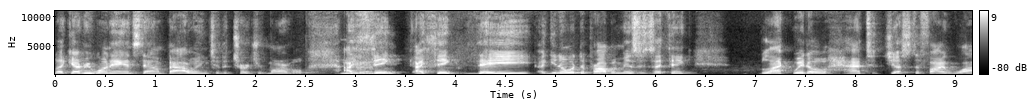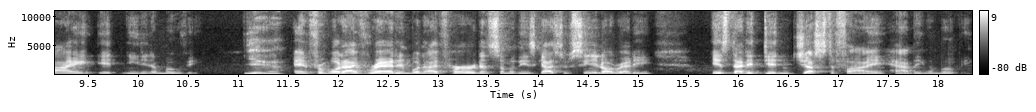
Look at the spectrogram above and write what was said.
like everyone hands down bowing to the Church of Marvel. I think I think they you know what the problem is is I think Black Widow had to justify why it needed a movie. Yeah. And from what I've read and what I've heard and some of these guys who've seen it already is that it didn't justify having a movie.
